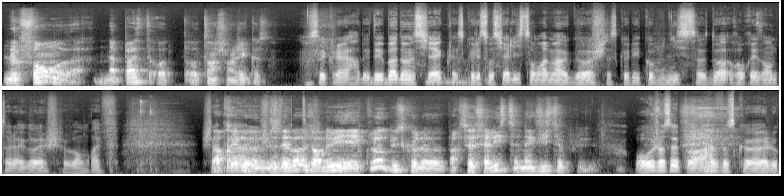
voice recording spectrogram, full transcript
le fond euh, n'a pas au- autant changé que ça. C'est clair, des débats d'un siècle. Est-ce que les socialistes sont vraiment à gauche? Est-ce que les communistes doivent- représentent la gauche? Bon, bref. Après, le, le débat aujourd'hui est clos, puisque le Parti socialiste n'existe plus. Oh, je sais pas, hein, parce que le,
